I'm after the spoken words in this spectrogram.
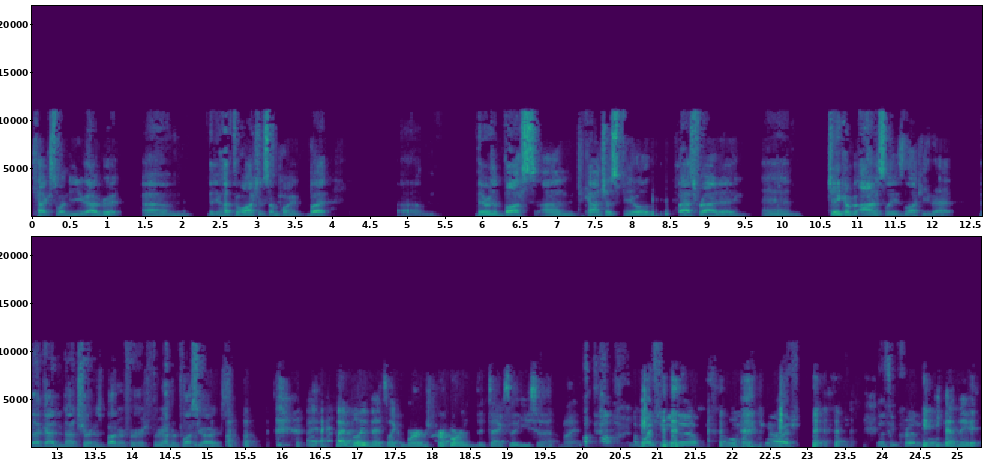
text one to you, Everett, um, that you'll have to watch at some point, but, um, there was a bus on Concha's field last Friday and Jacob honestly is lucky that that guy did not churn his butter for 300 plus yards. I I believe that's like word for word the text that you sent, but I'm watching it now. Oh my gosh. That's incredible. yeah, they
